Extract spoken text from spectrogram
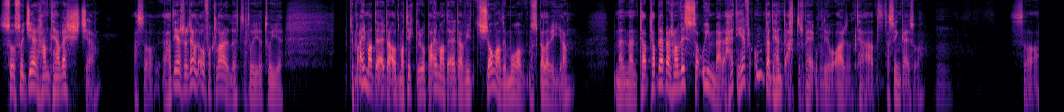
Så, så gjør han til verst, ja. Altså, det er så jævlig overforklarelig, tog, tog, tog, på en måte er det automatikker, og på en måte er det vi sjølve må spille vi, ja. Mm men men ta ta blev bara sån vissa ojmar. Det hade här för unga det hänt åter som jag upplever är sånt här att ta svinga i så. Mm. Så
